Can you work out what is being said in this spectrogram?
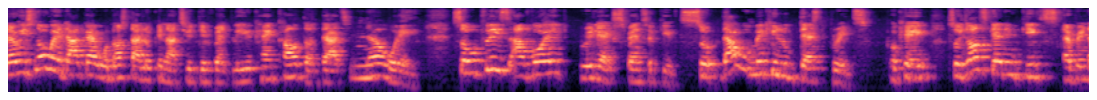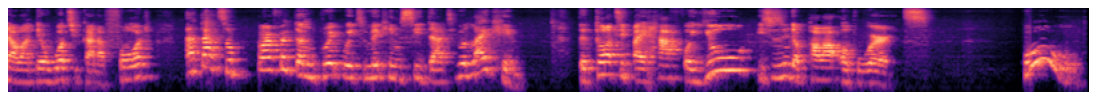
There is no way that guy will not start looking at you differently. You can count on that. No way. So please avoid really expensive gifts. So that will make you look desperate. Okay? So just getting gifts every now and then what you can afford. And that's a perfect and great way to make him see that you like him. The third tip I have for you is using the power of words. Ooh,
